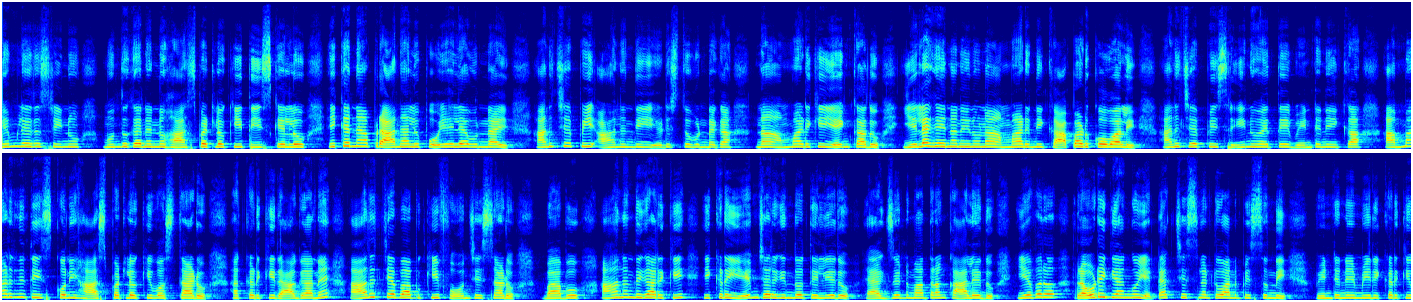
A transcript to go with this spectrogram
ఏం లేదు శ్రీను ముందుగా నన్ను హాస్పిటల్లోకి తీసుకెళ్ళు. ఇక నా ప్రాణాలు పోయేలా ఉన్నాయి అని చెప్పి ఆనంది ఏడుస్తూ ఉండగా నా అమ్మాడికి ఏం కాదు. ఎలాగైనా నేను నా అమ్మాడిని కాపాడుకోవాలి అని చెప్పి శ్రీను అయితే వెంటనే ఇక అమ్మాడిని తీసుకొని హాస్పిటల్లోకి వస్తాడు. అక్కడికి రాగానే ఆదిత్య బాబుకి ఫోన్ చేస్తాడు. బాబు ఆనంద్ గారికి ఇక్కడ ఏం జరిగిందో తెలియదు. యాక్సిడెంట్ మాత్రం కాలేదు. ఎవరో రౌడీ గ్యాంగు అటాక్ చేసినట్టు అనిపిస్తుంది. వెంటనే మీరు ఇక్కడికి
